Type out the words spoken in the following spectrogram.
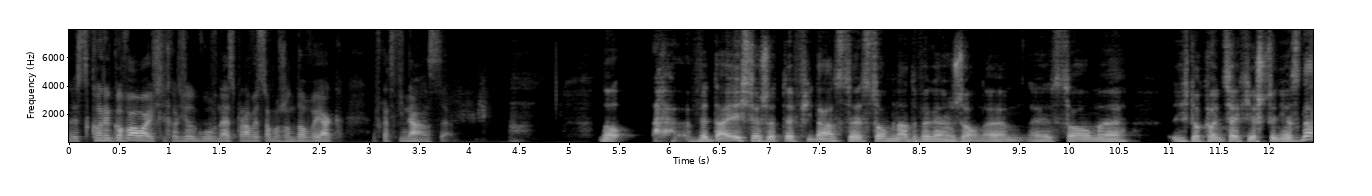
e, skorygowała, jeśli chodzi o główne sprawy samorządowe, jak na przykład finanse. No, wydaje się, że te finanse są nadwyrężone, e, są e, i do końca ich jeszcze nie znamy,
